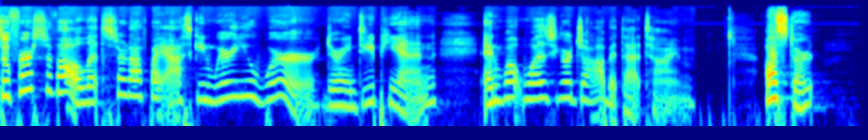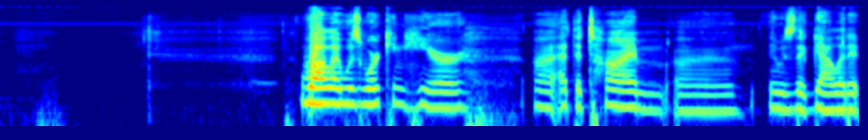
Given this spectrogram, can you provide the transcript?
So first of all, let's start off by asking where you were during DPN and what was your job at that time? I'll start. While I was working here, uh, at the time, uh, it was the Gallaudet,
